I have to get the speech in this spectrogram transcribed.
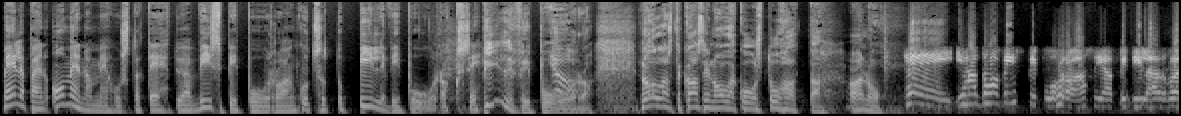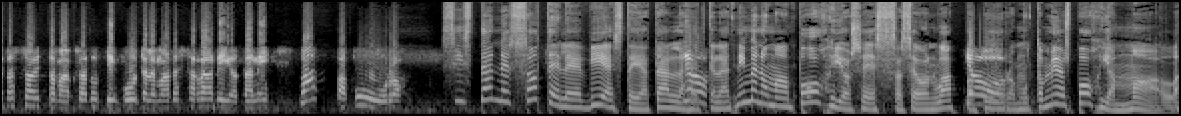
Meillä päin omenamehusta tehtyä vispipuuroa on kutsuttu pilvipuuroksi. Pilvipuuro? 0806000, Anu. Hei, ihan tuohon vispipuuroasiaan piti ruveta soittamaan, kun satuttiin kuuntelemaan tässä radiota, niin lappapuuro. Siis tänne satelee viestejä tällä Joo. hetkellä, että nimenomaan pohjoisessa se on lappapuuro, Joo. mutta myös Pohjanmaalla.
